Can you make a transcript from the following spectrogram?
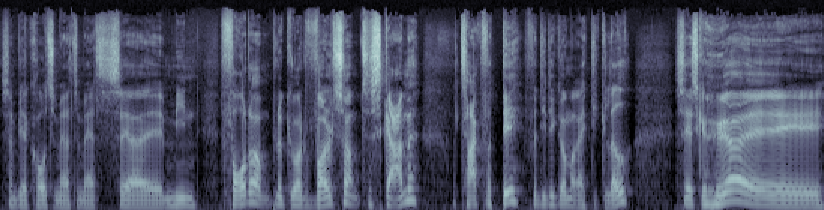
som bliver kåret til man of the match. Så øh, min fordom blev gjort voldsomt til skamme, Og tak for det, fordi det gør mig rigtig glad. Så jeg skal høre... Øh,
